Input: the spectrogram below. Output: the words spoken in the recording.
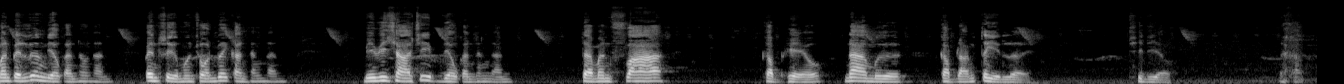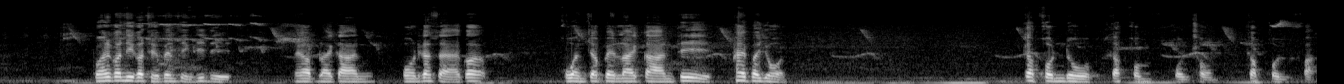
มันเป็นเรื่องเดียวกันเท่านั้น เป็นสื่อมวลชนด้วยกันทั้งนั้น มีวิชาชีพเดียวกันทั้งนั้น แต่มันฟ้ากับเหว หน้ามือกับหลังตีนเลย ทีเดียวนะครับ เพราะฉะนั้นก็นี่ก็ถือเป็นสิ่งที่ดี นะครับ รายการโอนกระแสก็ควรจะเป็นรายการที่ให้ประโยชน์ กับคนดูกับคนคนชม กับคนฟัง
